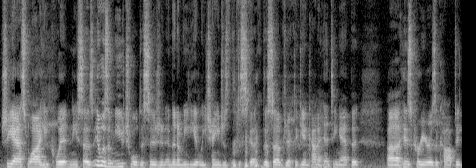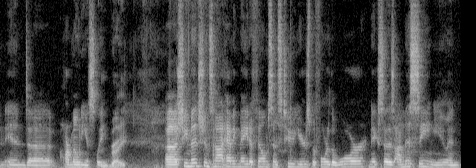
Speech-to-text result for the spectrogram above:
She asks why he quit, and he says it was a mutual decision, and then immediately changes the discuss- the subject again, kind of hinting at that uh, his career as a cop didn't end uh, harmoniously. Right. Uh, she mentions not having made a film since two years before the war. Nick says, I miss seeing you. And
